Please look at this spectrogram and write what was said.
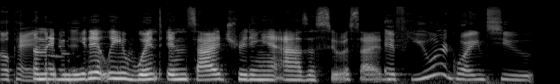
Okay. And they immediately went inside treating it as a suicide. if you are going to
